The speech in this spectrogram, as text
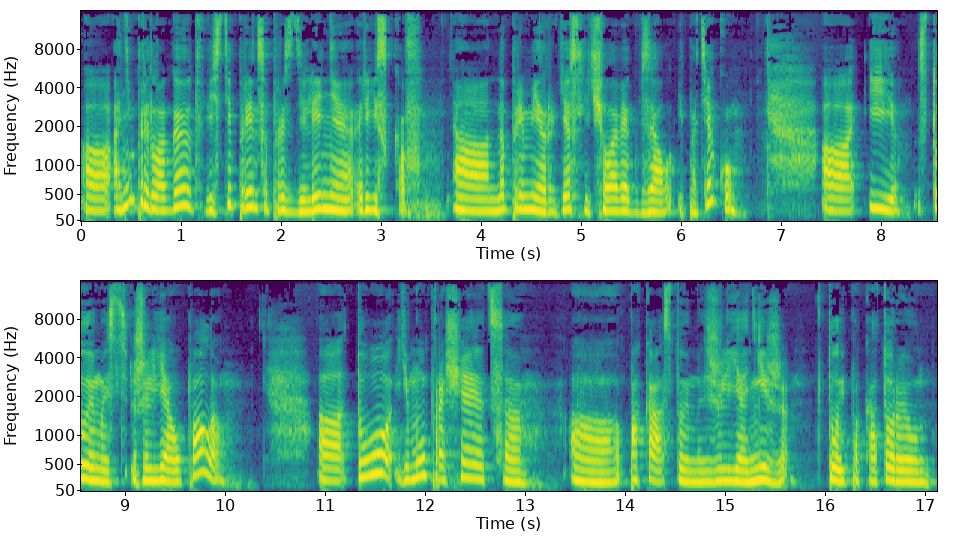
Они предлагают ввести принцип разделения рисков. Например, если человек взял ипотеку, и стоимость жилья упала, то ему прощается, пока стоимость жилья ниже той, по которой он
